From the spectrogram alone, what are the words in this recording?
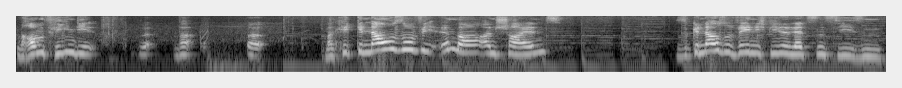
Warum fliegen die... Wa- wa- äh, Man kriegt genauso wie immer anscheinend. So genauso wenig wie in der letzten Season.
